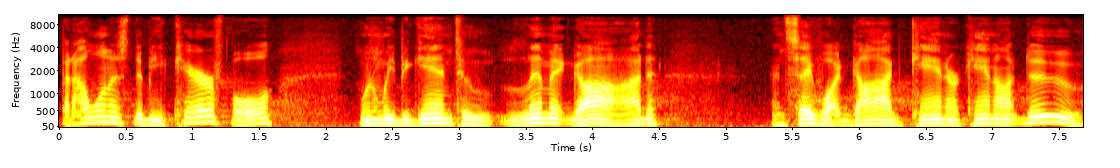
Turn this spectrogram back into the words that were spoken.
But I want us to be careful when we begin to limit God and say what God can or cannot do.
